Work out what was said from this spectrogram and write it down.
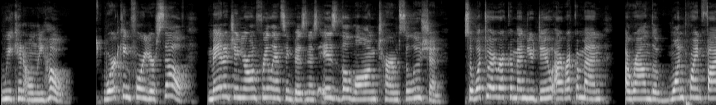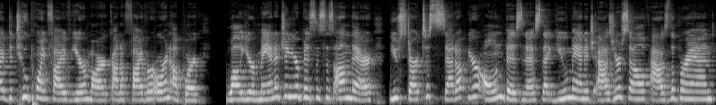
We can only hope. Working for yourself, managing your own freelancing business is the long term solution. So, what do I recommend you do? I recommend around the 1.5 to 2.5 year mark on a Fiverr or an Upwork while you're managing your businesses on there, you start to set up your own business that you manage as yourself, as the brand.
